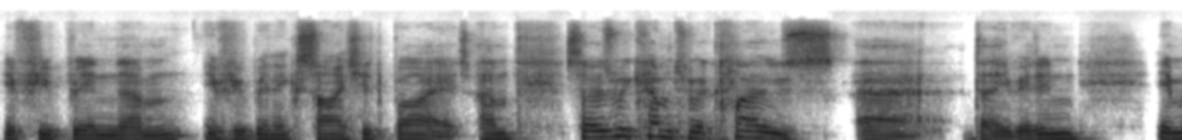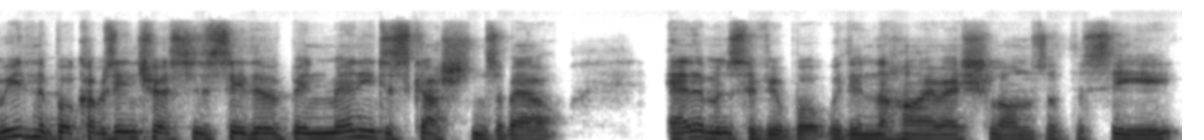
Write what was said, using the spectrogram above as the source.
if you've been um, if you've been excited by it. Um, so as we come to a close uh, david in in reading the book i was interested to see there have been many discussions about elements of your book within the higher echelons of the C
